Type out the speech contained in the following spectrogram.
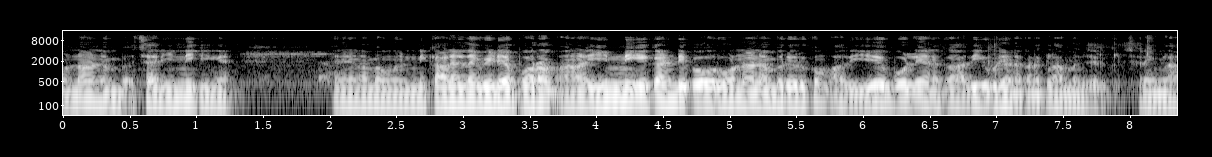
ஒன்றாம் நம்பர் சரி இன்றைக்கிங்க நம்ம இன்னைக்கு காலையில் தான் வீடியோ போகிறோம் அதனால் இன்றைக்கி கண்டிப்பாக ஒரு ஒன்றா நம்பர் இருக்கும். அது ஏ போர்ட்லேயே எனக்கு அதிகப்படியான கணக்கில் அமைஞ்சிருக்கு. சரிங்களா?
